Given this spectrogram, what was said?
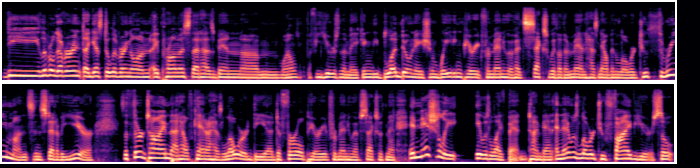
the Liberal government, I guess, delivering on a promise that has been, um, well, a few years in the making. The blood donation waiting period for men who have had sex with other men has now been lowered to three months instead of a year. It's the third time that Health Canada has lowered the uh, deferral period for men who have sex with men. Initially, it was a lifetime ban, and then it was lowered to five years. So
